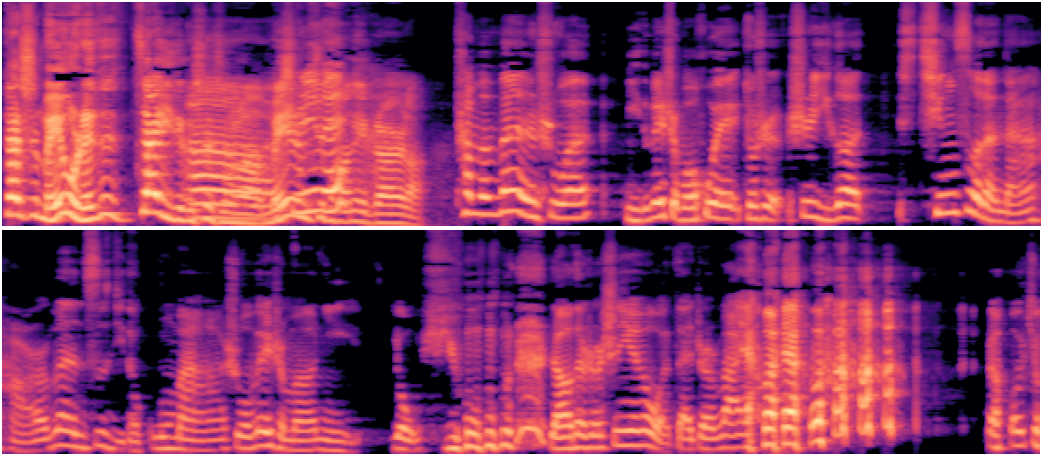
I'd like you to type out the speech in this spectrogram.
但是没有人在在意这个事情了，啊没人去刨那根儿了。他们问说：“你为什么会就是是一个青涩的男孩儿问自己的姑妈说为什么你有胸？然后他说是因为我在这儿挖呀挖呀挖，然后就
